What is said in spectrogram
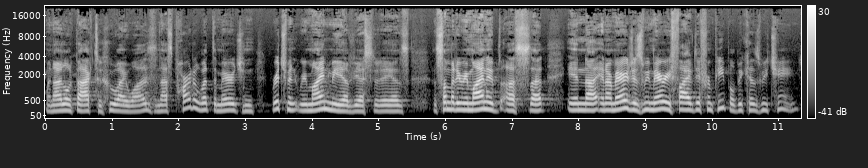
when I look back to who I was, and that's part of what the marriage enrichment reminded me of yesterday, as, as somebody reminded us that in, uh, in our marriages we marry five different people because we change.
